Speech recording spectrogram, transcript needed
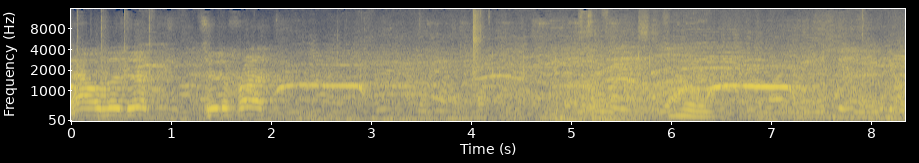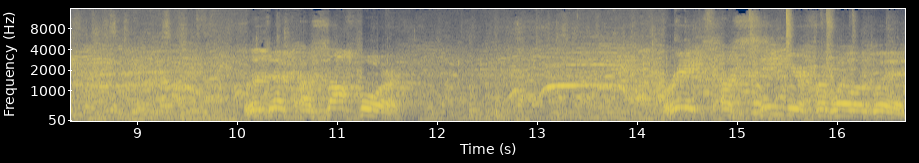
now Leduc to the front. Leduc a sophomore. Riggs, a senior from Willow Glen.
